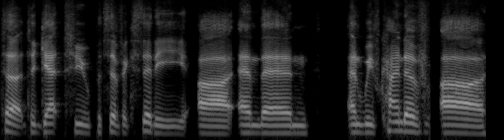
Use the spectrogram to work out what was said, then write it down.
to to get to Pacific City, uh, and then and we've kind of uh,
